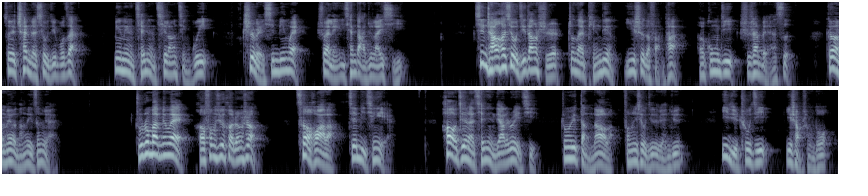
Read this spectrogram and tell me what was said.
所以趁着秀吉不在。命令前井七郎景归、赤尾新兵卫率领一千大军来袭。信长和秀吉当时正在平定伊势的反叛和攻击石山北原寺，根本没有能力增援。竹中半兵卫和丰须贺正胜策划了坚壁清野，耗尽了前井家的锐气，终于等到了丰臣秀吉的援军，一举出击，以少胜多。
